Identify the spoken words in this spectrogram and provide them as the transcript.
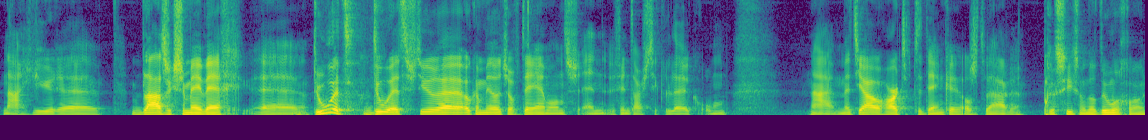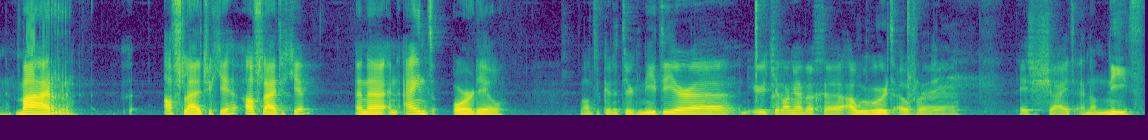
nou, hier blaas ik ze mee weg. Doe het. doe het. Stuur ook een mailtje of DM ons. En we vinden het hartstikke leuk om nou, met jou hard op te denken, als het ware. Precies, want dat doen we gewoon. Maar, afsluitertje, afsluitertje, een, eh, een eindoordeel. Want we kunnen natuurlijk niet hier eh, een uurtje lang hebben geouwehoerd over eh, deze shite en dan niet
